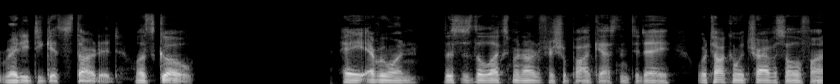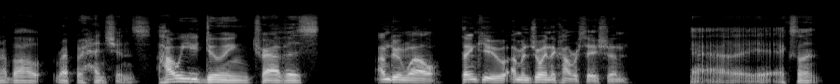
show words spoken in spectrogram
Ready to get started. Let's go. Hey everyone, this is the Lexman Artificial Podcast, and today we're talking with Travis Oliphant about reprehensions. How are you doing, Travis? I'm doing well. Thank you. I'm enjoying the conversation. Uh, excellent.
